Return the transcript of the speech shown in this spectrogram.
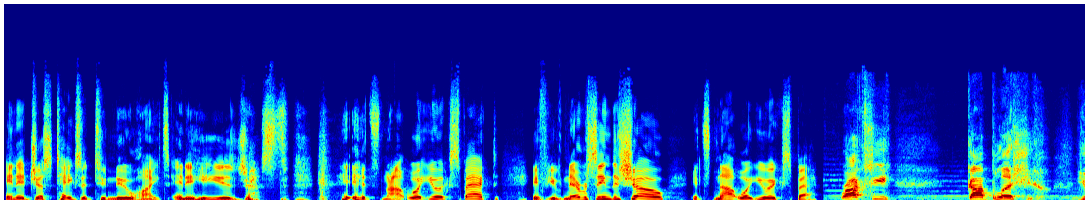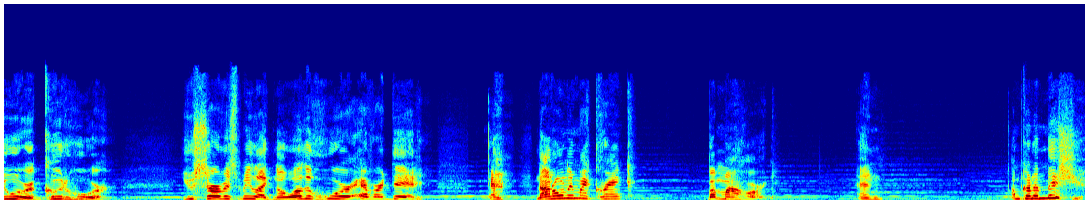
and it just takes it to new heights. And he is just, it's not what you expect. If you've never seen the show, it's not what you expect. Roxy, God bless you. You were a good whore. You serviced me like no other whore ever did. Not only my crank, but my heart. And I'm gonna miss you.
